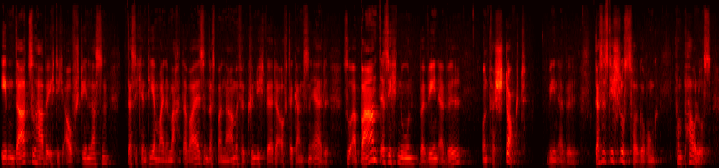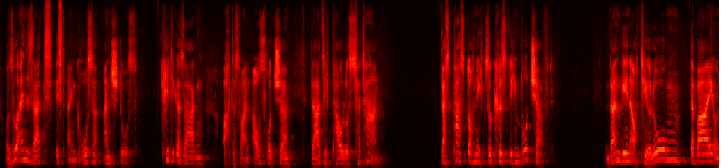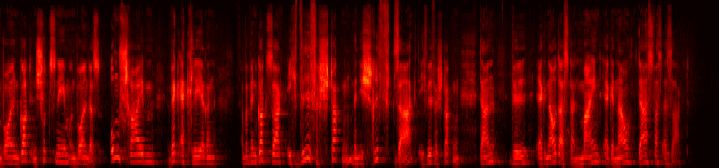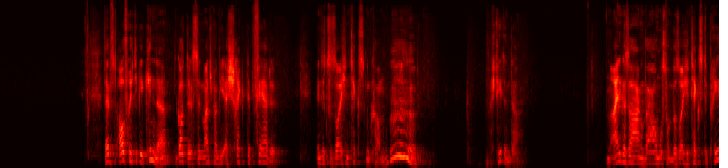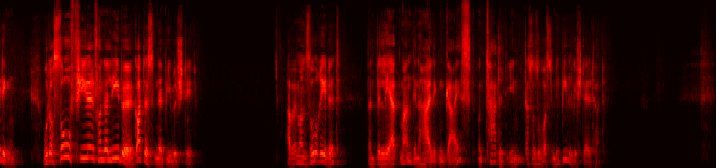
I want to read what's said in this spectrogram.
Eben dazu habe ich dich aufstehen lassen, dass ich an dir meine Macht erweise und dass mein Name verkündigt werde auf der ganzen Erde. So erbarmt er sich nun, bei wen er will, und verstockt, wen er will. Das ist die Schlussfolgerung von Paulus. Und so ein Satz ist ein großer Anstoß. Kritiker sagen, ach, das war ein Ausrutscher, da hat sich Paulus vertan. Das passt doch nicht zur christlichen Botschaft. Und dann gehen auch Theologen dabei und wollen Gott in Schutz nehmen und wollen das umschreiben, wegerklären. Aber wenn Gott sagt, ich will verstocken, wenn die Schrift sagt, ich will verstocken, dann will er genau das, dann meint er genau das, was er sagt. Selbst aufrichtige Kinder Gottes sind manchmal wie erschreckte Pferde, wenn sie zu solchen Texten kommen. Was steht denn da? Und einige sagen, warum muss man über solche Texte predigen, wo doch so viel von der Liebe Gottes in der Bibel steht. Aber wenn man so redet, dann belehrt man den Heiligen Geist und tadelt ihn, dass er sowas in die Bibel gestellt hat.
